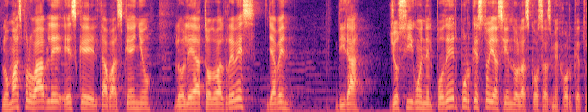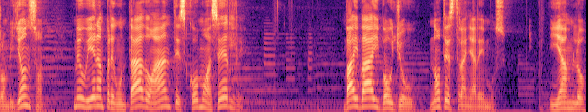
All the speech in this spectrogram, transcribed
lo más probable es que el tabasqueño lo lea todo al revés, ya ven. Dirá, yo sigo en el poder porque estoy haciendo las cosas mejor que Trump y Johnson. Me hubieran preguntado antes cómo hacerle. Bye bye, Bojo, no te extrañaremos. ¿Y AMLO,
